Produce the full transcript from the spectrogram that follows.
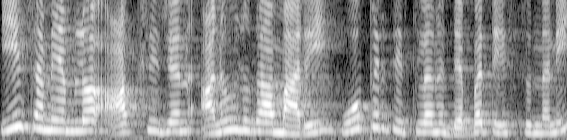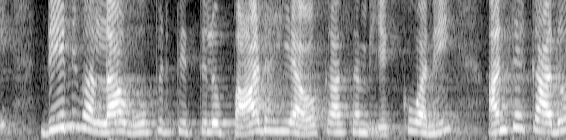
ఈ సమయంలో ఆక్సిజన్ అణువులుగా మారి ఊపిరితిత్తులను దెబ్బతీస్తుందని దీనివల్ల ఊపిరితిత్తులు పాడయ్యే అవకాశం ఎక్కువని అంతేకాదు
